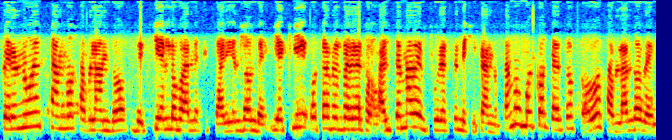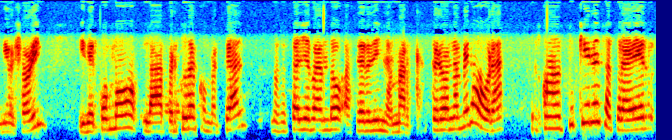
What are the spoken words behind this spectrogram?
pero no estamos hablando de quién lo va a necesitar y en dónde. Y aquí otra vez regreso al tema del sureste mexicano. Estamos muy contentos todos hablando de nearshoring y de cómo la apertura comercial nos está llevando a ser Dinamarca. Pero a la mera hora, pues cuando tú quieres atraer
